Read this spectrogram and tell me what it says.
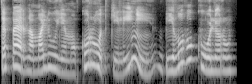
Тепер намалюємо короткі лінії білого кольору.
